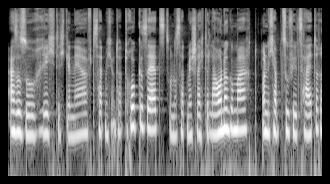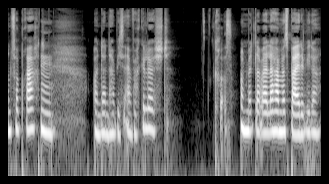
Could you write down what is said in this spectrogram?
Also so richtig genervt. Es hat mich unter Druck gesetzt und es hat mir schlechte Laune gemacht und ich habe zu viel Zeit darin verbracht. Mhm. Und dann habe ich es einfach gelöscht. Krass. Und mittlerweile haben wir es beide wieder.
